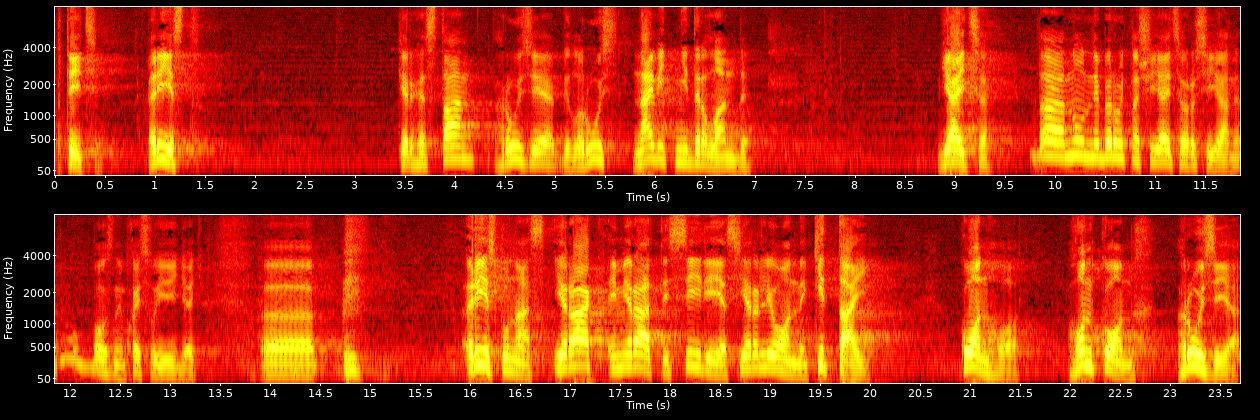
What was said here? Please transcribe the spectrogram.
птиці, ріст. Киргизстан, Грузія, Білорусь, навіть Нідерланди. Яйця. Да, ну не беруть наші яйця росіяни. Ну, Бог з ним, хай свої їдять. Е, ріст у нас Ірак, Емірати, Сирія, Сєра-Леоне, Китай, Конго, Гонконг, Грузія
